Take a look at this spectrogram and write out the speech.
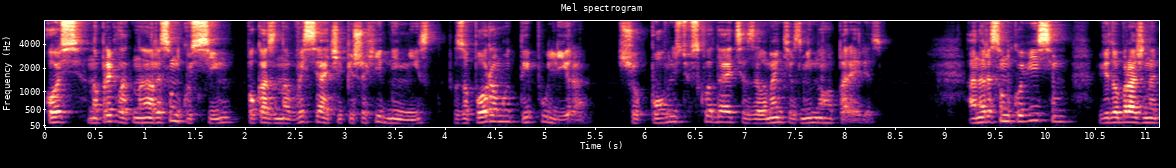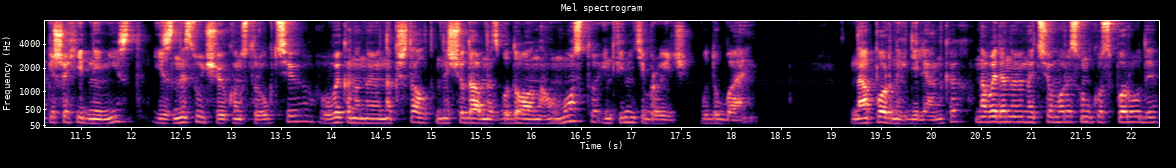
Ось, наприклад, на рисунку 7 показано висячий пішохідний міст з опорами типу ліра, що повністю складається з елементів змінного перерізу. А на рисунку 8 відображено пішохідний міст із несучою конструкцією, виконаною на кшталт нещодавно збудованого мосту Infinity Bridge у Дубаї. На опорних ділянках, наведеної на цьому рисунку споруди,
